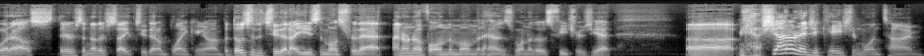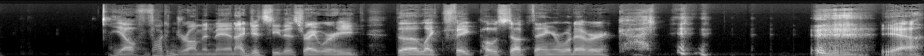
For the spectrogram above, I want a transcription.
what else? There's another site too that I'm blanking on, but those are the two that I use the most for that. I don't know if On the Moment has one of those features yet. Uh, yeah, shout out education one time. Yo, fucking Drummond, man. I did see this right where he the like fake post up thing or whatever. God. yeah.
